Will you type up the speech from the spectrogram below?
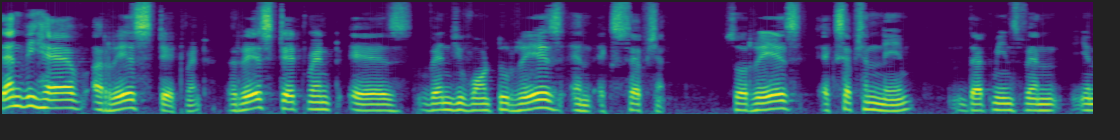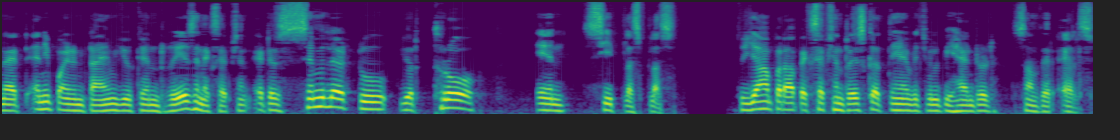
then we have a raise statement raise statement is when you want to raise an exception so raise exception name that means when you know at any point in time you can raise an exception it is similar to your throw in C plus plus تو یہاں پر آپ ایکسیپشن ریز کرتے ہیں which will be handled somewhere else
